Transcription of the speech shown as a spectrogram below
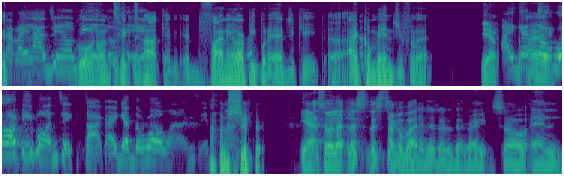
Travail là-dessus en going on okay? tiktok and, and finding our people to educate uh, i commend you for that Yeah. I get I- the raw people on TikTok. I get the raw ones. It's I'm fun. sure. Yeah, so let, let's let's talk about it a little bit, right? So, and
